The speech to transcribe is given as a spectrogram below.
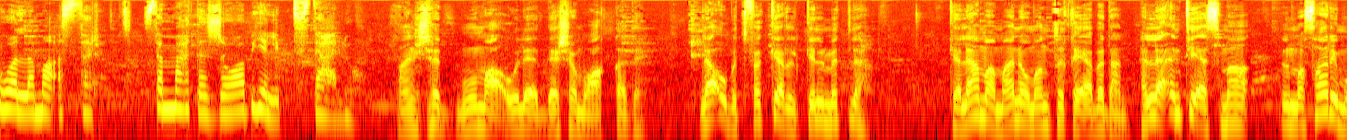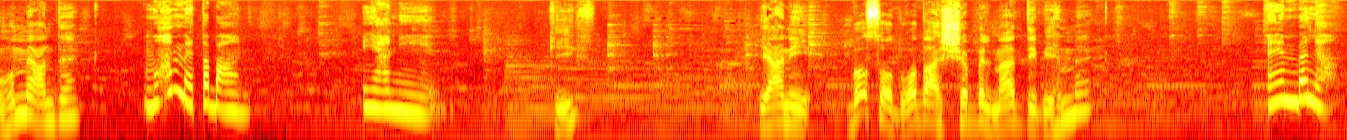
والله ما قصرت. سمعت الجواب يلي بتستاهله. عن جد مو معقولة قديش معقدة. لا وبتفكر الكل مثلها. كلامها ما منطقي أبدا. هلأ أنت أسماء المصاري مهمة عندك؟ مهمة طبعا. يعني كيف؟ يعني بقصد وضع الشاب المادي بيهمك؟ إيه بلا.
